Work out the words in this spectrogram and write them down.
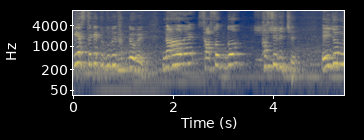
কেস থেকে একটু দূরে থাকতে হবে। না হলে শাসক দল ফাঁসিয়ে দিচ্ছে। এই জন্য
